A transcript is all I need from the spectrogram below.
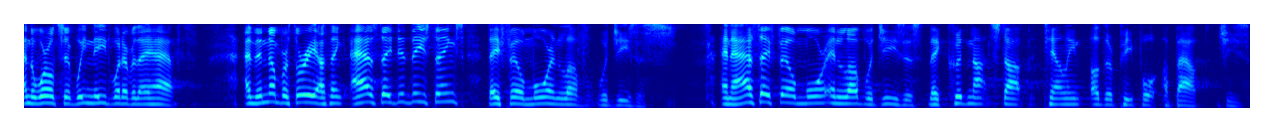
And the world said, We need whatever they have. And then, number three, I think as they did these things, they fell more in love with Jesus. And as they fell more in love with Jesus, they could not stop telling other people about Jesus.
